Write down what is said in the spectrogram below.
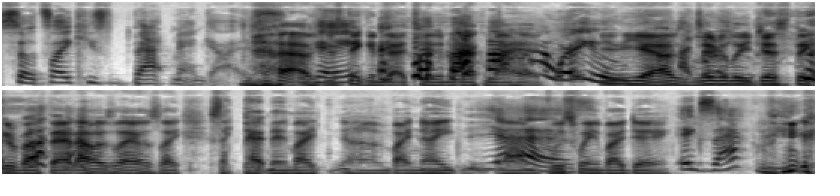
So it's like he's Batman, guys. I was just thinking that too in the back of my head. Were you? Yeah, I was I literally just thinking about that. I was like, I was like, it's like Batman by um, by night, um, Bruce Wayne by day. Exactly.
